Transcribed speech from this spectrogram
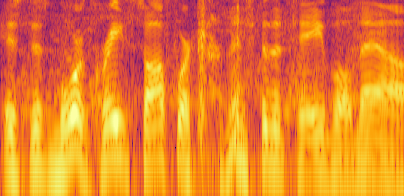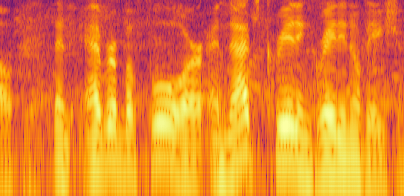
is there's more great software coming to the table now than ever before, and that's creating great innovation.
